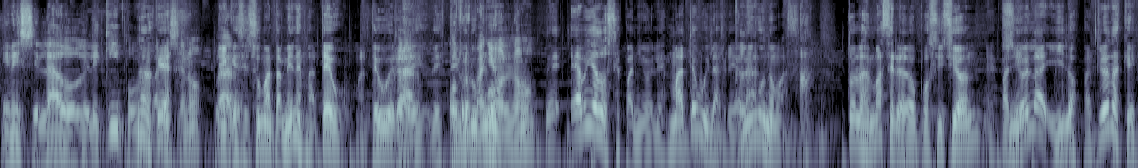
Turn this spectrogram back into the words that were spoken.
en ese lado del equipo, me parece, ¿no? El que se suma también es Mateu. Mateu era de, este Otro español, ¿no? había dos españoles, Mateu y Larrea, ninguno más. Ah. Todos los demás era la oposición española y los patriotas que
